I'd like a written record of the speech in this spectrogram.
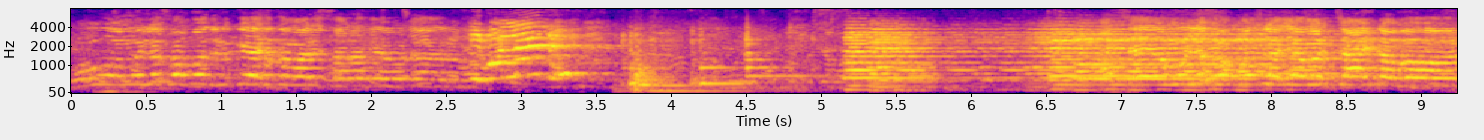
বহু অমূল্য সম্পদ লুকিয়ে আছে তোমার সারা দেহটা। কি বললেন সেই অমূল্য সম্পদটা যে আমার চাই করে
